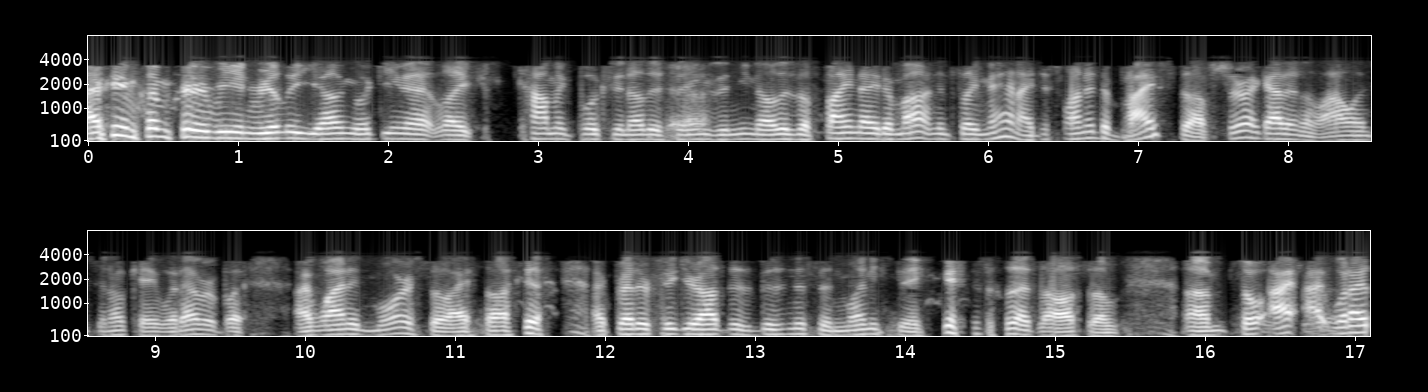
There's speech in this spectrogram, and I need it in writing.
I remember being really young looking at like comic books and other Yeah. things and you know there's a finite amount and it's like man I just wanted to buy stuff sure I got an allowance and okay whatever but I wanted more so I thought I better figure out this business and money thing so that's awesome um so I, I what I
